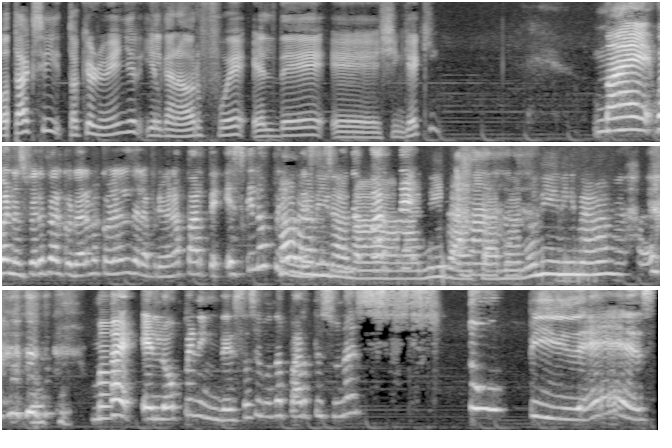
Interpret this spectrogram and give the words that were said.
Otaxi, Tokyo Revenger y el ganador fue el de eh, Shingeki. Mae, bueno, espero para acordarme cuál era el de la primera parte. Es que lo primero de esta segunda parte. Mae, el opening de esta segunda parte es una estúpida es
